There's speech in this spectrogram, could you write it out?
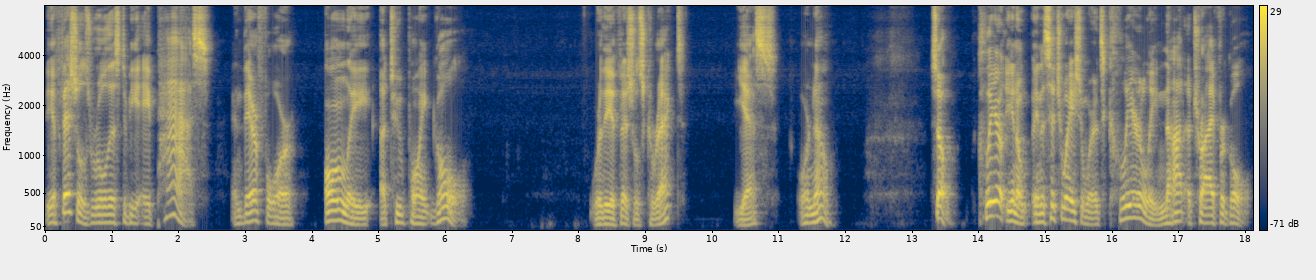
The officials rule this to be a pass and therefore only a two point goal. Were the officials correct? Yes or no? So, clear, you know, in a situation where it's clearly not a try for goal,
